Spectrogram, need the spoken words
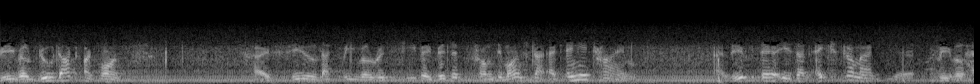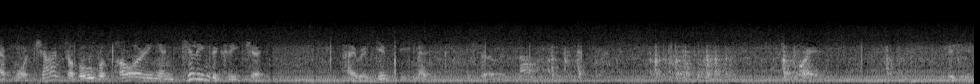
We will do that at once. I feel that we will receive a visit from the monster at any time. And if there is an extra man here, we will have more chance of overpowering and killing the creature. I will give the message to the servant now. Why, this is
